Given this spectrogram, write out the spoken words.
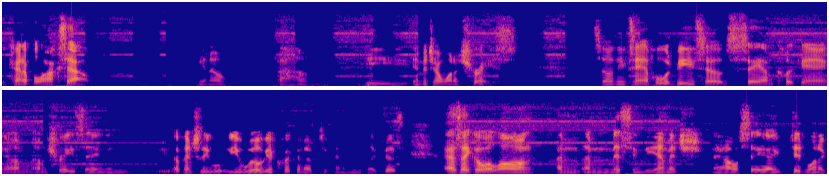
it kind of blocks out, you know, um, the image I want to trace. So the example would be, so say I'm clicking, I'm, I'm tracing, and eventually you will get quick enough to kind of move like this. As I go along, I'm, I'm missing the image. Now, say I did want to,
